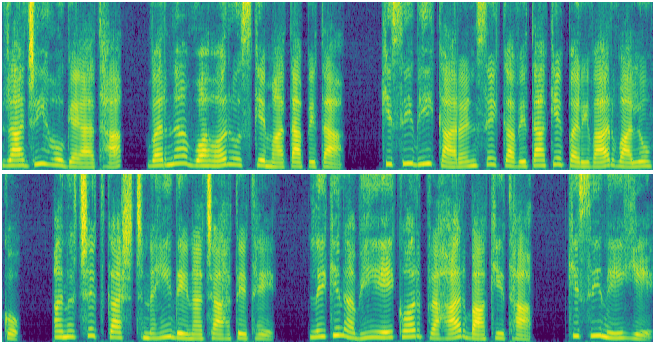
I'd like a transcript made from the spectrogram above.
राज़ी हो गया था, वरना वह और उसके माता पिता किसी भी कारण से कविता के परिवार वालों को अनुचित कष्ट नहीं देना चाहते थे, लेकिन अभी एक और प्रहार बाकी था। किसी ने ये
